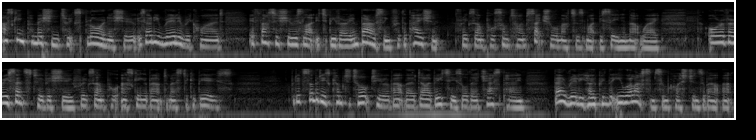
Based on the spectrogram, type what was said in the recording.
Asking permission to explore an issue is only really required if that issue is likely to be very embarrassing for the patient. For example, sometimes sexual matters might be seen in that way, or a very sensitive issue, for example, asking about domestic abuse. But if somebody's come to talk to you about their diabetes or their chest pain, they're really hoping that you will ask them some questions about that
